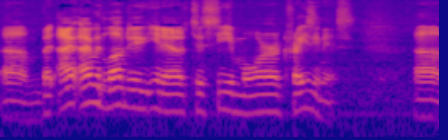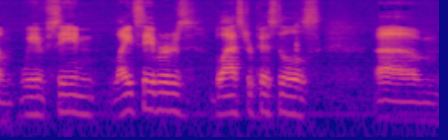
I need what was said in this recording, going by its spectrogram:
Um, but I, I would love to, you know, to see more craziness. Um, we've seen lightsabers, blaster pistols, um,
